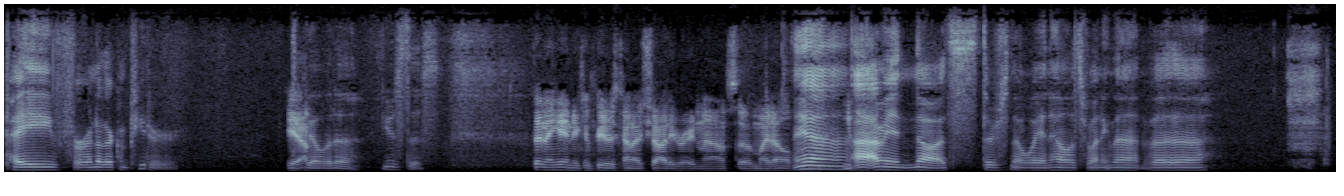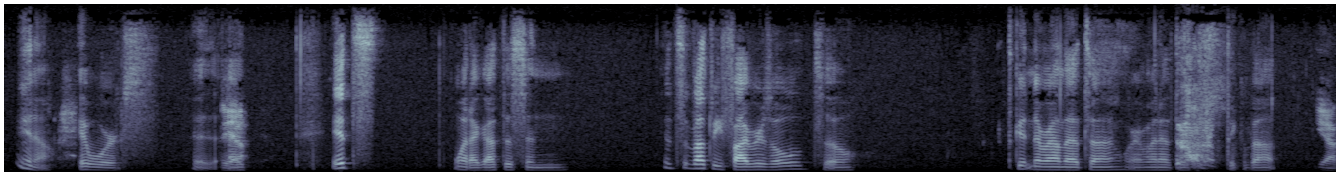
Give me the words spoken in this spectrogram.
pay for another computer to be able to use this. Then again, your computer's kind of shoddy right now, so it might help. Yeah, I I mean, no, it's there's no way in hell it's running that, but uh, you know, it works. It, I- Yeah. it's what I got this in. It's about to be five years old, so it's getting around that time where I might have to think about Yeah.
